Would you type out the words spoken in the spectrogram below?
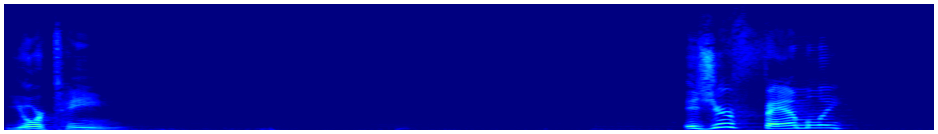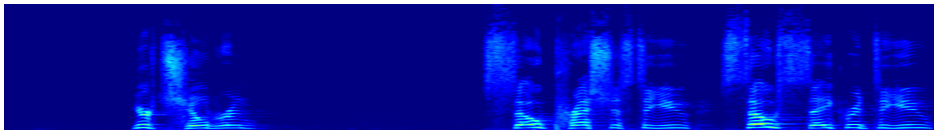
your team. Is your family, your children, so precious to you, so sacred to you,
